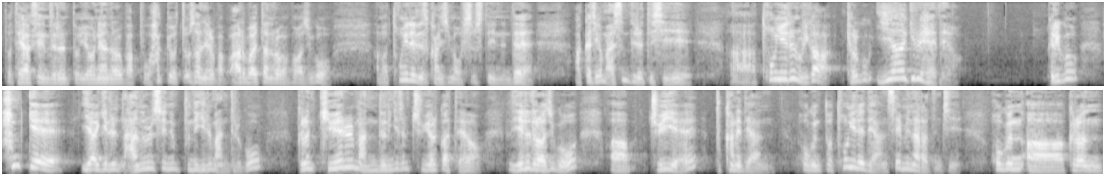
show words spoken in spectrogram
또 대학생들은 또 연애하느라고 바쁘고 학교 쫓아내느라고 바쁘고 아르바이트 하느라고 바빠가지고 아마 통일에 대해서 관심이 없을 수도 있는데 아까 제가 말씀드렸듯이 아, 통일은 우리가 결국 이야기를 해야 돼요. 그리고 함께 이야기를 나눌 수 있는 분위기를 만들고 그런 기회를 만드는 게 참 중요할 것 같아요. 예를 들어가지고 어, 주위에 북한에 대한 혹은 또 통일에 대한 세미나라든지 혹은 어, 그런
